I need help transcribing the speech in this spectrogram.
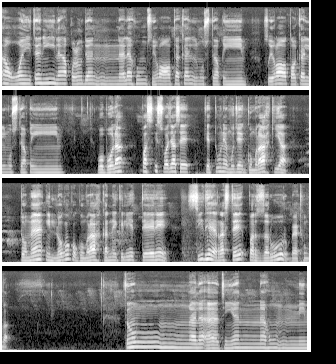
اغويتني لاقعدن لهم صراطك المستقيم صراطك المستقيم. وہ بولا پس اس وجہ سے کہ تو نے مجھے گمراہ کیا، تو میں ان لوگوں کو گمراہ کرنے کے لیے تیرے سیدھے رستے پر ضرور بیٹھوں گا۔ ثم لآتينهم من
